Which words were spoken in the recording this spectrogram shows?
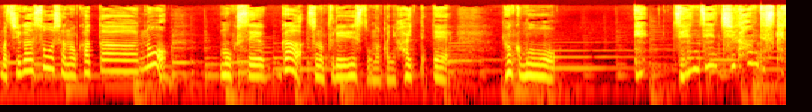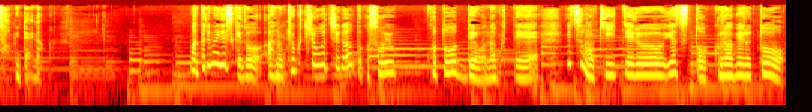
まあ、違う奏者の方の木星がそのプレイリストの中に入っててなんかもうえ全然違うんですけどみたいな。まあ当たり前ですけど、あの曲調が違うとかそういうことではなくて、いつも聴いてるやつと比べると、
